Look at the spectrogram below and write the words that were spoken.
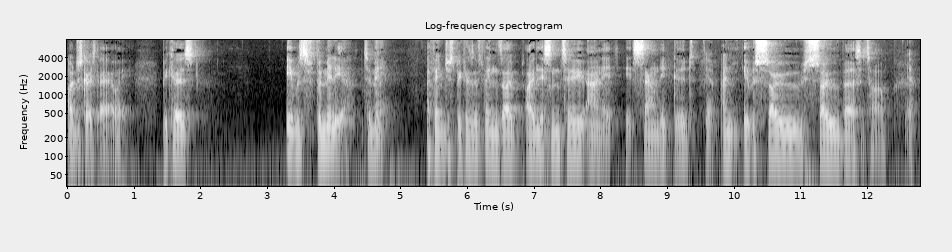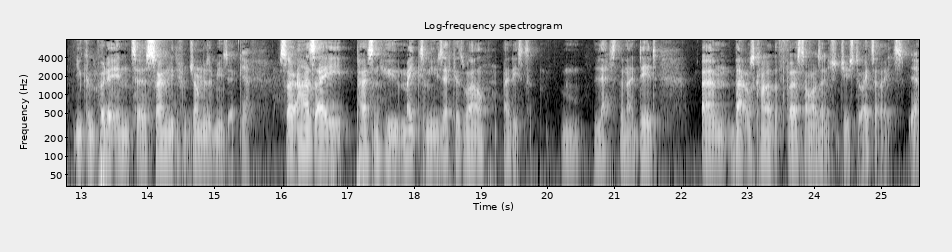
I'd just go to the 808 because it was familiar to me. Yeah. I think just because of things I, I listened to and it, it sounded good Yeah. and it was so so versatile. Yeah. You can put it into so many different genres of music. Yeah. So as a person who makes music as well, at least less than I did, um, that was kind of the first time I was introduced to 808s. Yeah,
